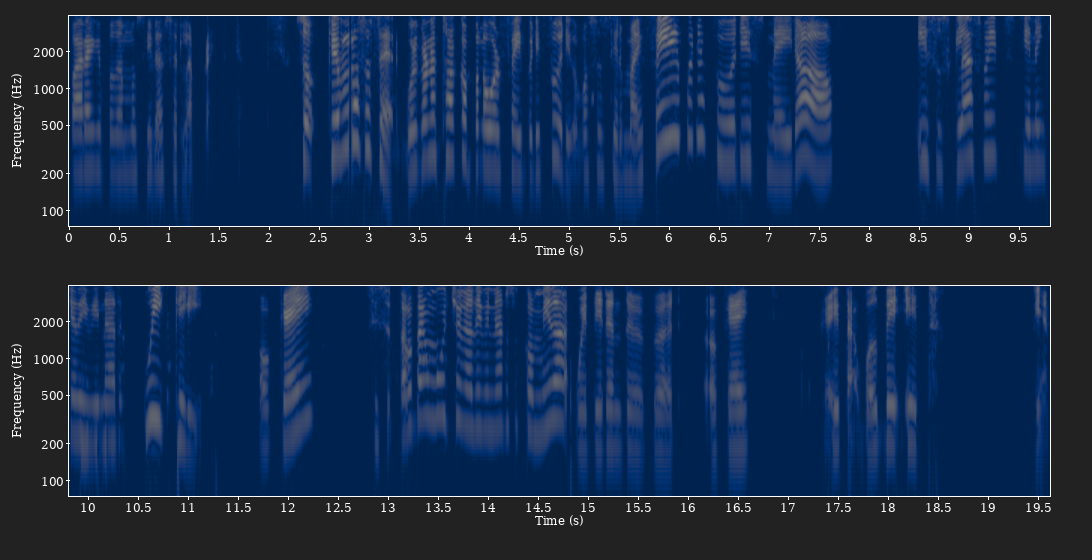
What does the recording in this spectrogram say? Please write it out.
para que podamos ir a hacer la práctica. So, ¿qué vamos a hacer? We're going to talk about our favorite food. Y vamos a decir, my favorite food is made of. Y sus classmates tienen que adivinar quickly. ¿Ok? Si se tardan mucho en adivinar su comida, we didn't do good. ¿Ok? Ok, that will be it. Bien.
